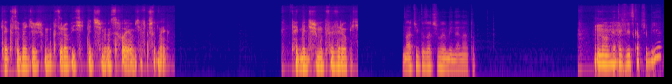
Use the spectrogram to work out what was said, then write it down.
Tak sobie będziesz mógł zrobić, jak będziesz miał swoją dziewczynę. Tak będziesz mógł sobie zrobić. Na odcinku zatrzymuję minę na to. No. Jakaś widzka przebije?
